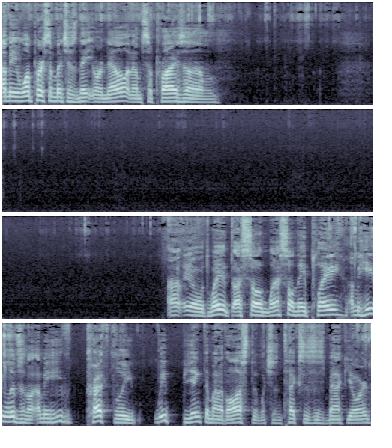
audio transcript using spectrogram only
I mean, one person mentions Nate Yarnell, and I'm surprised. Um, uh, you know, the way I saw when I saw Nate play, I mean, he lives in. I mean, he practically we yanked him out of Austin, which is in Texas's backyard.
